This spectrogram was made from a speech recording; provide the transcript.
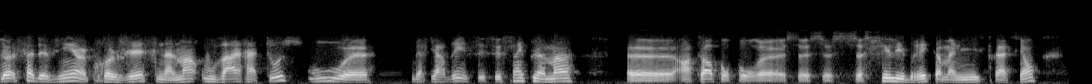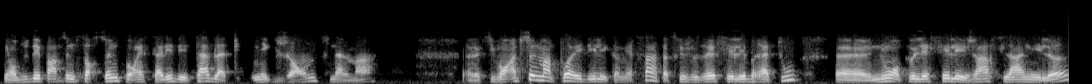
Là, ça devient un projet finalement ouvert à tous où, euh, regardez, c'est simplement encore pour, se, se, célébrer comme administration. Ils ont dû dépenser une fortune pour installer des tables à pique-nique jaunes finalement euh, qui vont absolument pas aider les commerçants parce que je veux dire, c'est libre à tout. Euh, nous, on peut laisser les gens flâner là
